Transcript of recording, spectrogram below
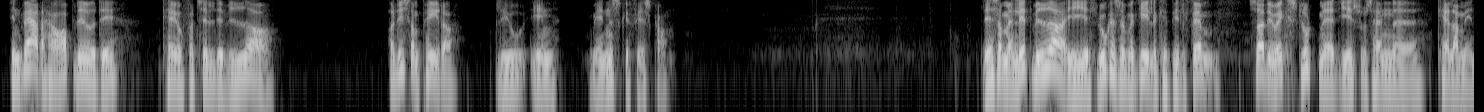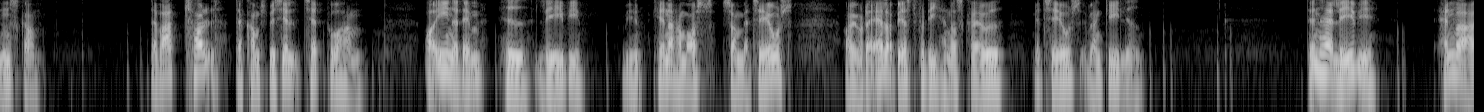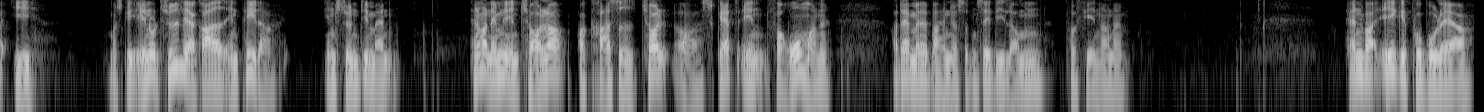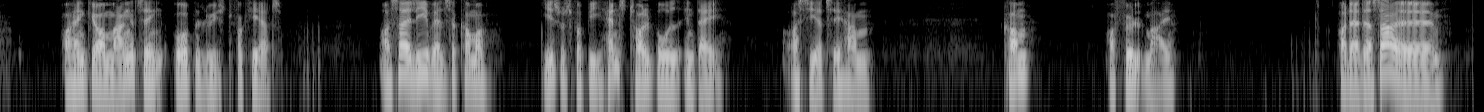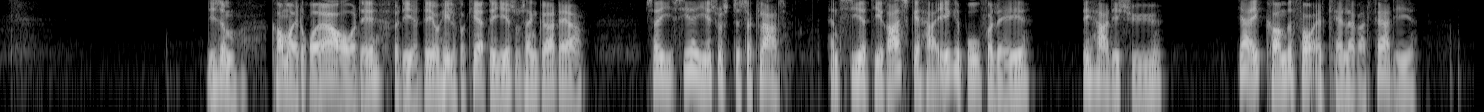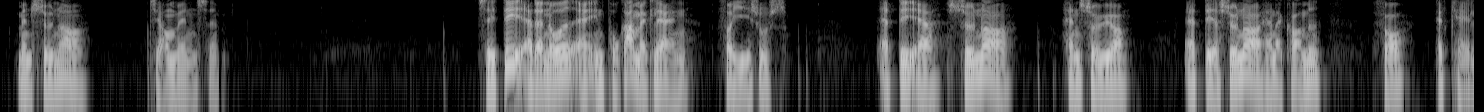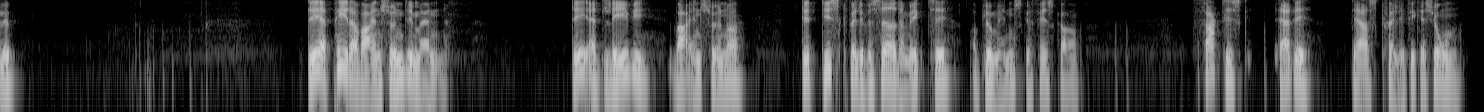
En hver, der har oplevet det, kan jo fortælle det videre, og ligesom Peter, blive en menneskefisker. Læser man lidt videre i Lukas evangelie kapitel 5, så er det jo ikke slut med, at Jesus han øh, kalder mennesker. Der var 12, der kom specielt tæt på ham, og en af dem hed Levi. Vi kender ham også som Matthæus, og jo da allerbedst, fordi han har skrevet Matthæus evangeliet. Den her Levi, han var i måske endnu tydeligere grad end Peter en syndig mand. Han var nemlig en toller og krassede tolv og skat ind for romerne, og dermed var han jo sådan set i lommen på fjenderne. Han var ikke populær, og han gjorde mange ting åbenlyst forkert. Og så alligevel så kommer Jesus forbi hans tolvbod en dag og siger til ham, Kom og følg mig. Og da der så øh, ligesom kommer et røre over det, fordi det er jo helt forkert, det Jesus han gør der, så siger Jesus det så klart. Han siger, de raske har ikke brug for læge, det har de syge. Jeg er ikke kommet for at kalde retfærdige, men syndere til omvendelse. Se, det er der noget af en programerklæring for Jesus. At det er syndere, han søger. At det er syndere, han er kommet for at kalde. Det, at Peter var en syndig mand, det, at Levi var en synder, det diskvalificerede dem ikke til at blive menneskefiskere. Faktisk er det deres kvalifikation.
